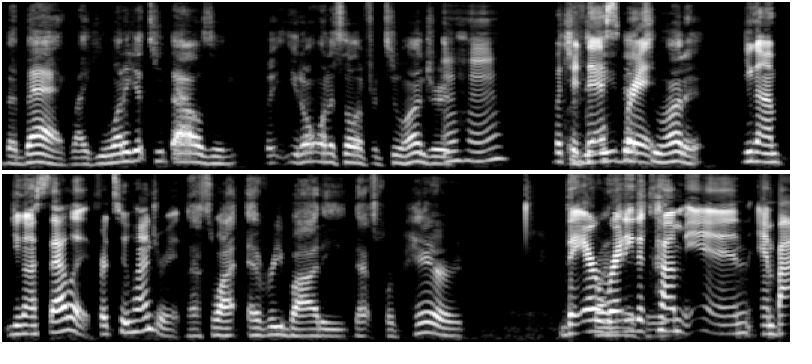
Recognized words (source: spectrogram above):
the bag, like you want to get 2000 but you don't want to sell it for 200. Mhm. But If you're you need that desperate. 200. You're gonna you're gonna sell it for two hundred. That's why everybody that's prepared They are ready to come in and buy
